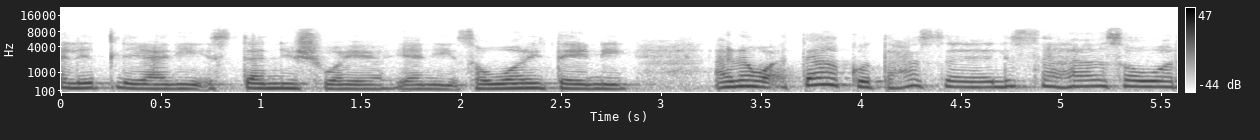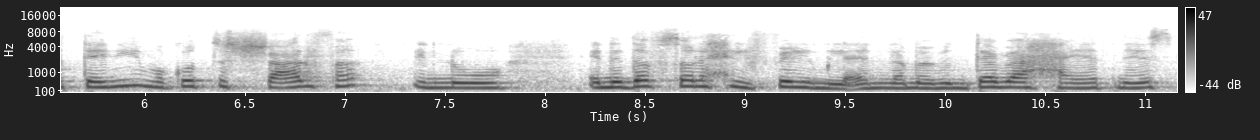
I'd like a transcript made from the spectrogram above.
قالت لي يعني استني شوية يعني صوري تاني. أنا وقتها كنت حاسة لسه هصور تاني ما كنتش عارفة إنه إن ده في صالح الفيلم لأن لما بنتابع حياة ناس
